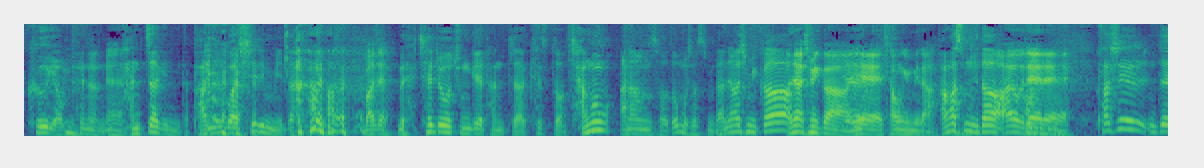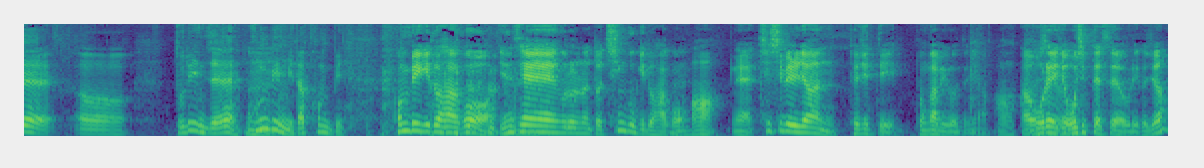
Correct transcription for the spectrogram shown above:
그 옆에는 네. 단짝입니다. 바늘과 실입니다. 맞아요. 네, 체조 중계 단짝 캐스터 장웅 아나운서도 모셨습니다. 안녕하십니까? 안녕하십니까. 예. 예, 장홍입니다. 반갑습니다. 아유, 네네. 사실 이제 어 둘이 이제 콤비입니다. 콤비. 콤비기도 하고, 인생으로는 또 친구기도 하고, 아, 네, 71년 돼지띠 동갑이거든요. 아, 아, 올해 이제 그러세요? 50 됐어요, 우리, 그죠?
